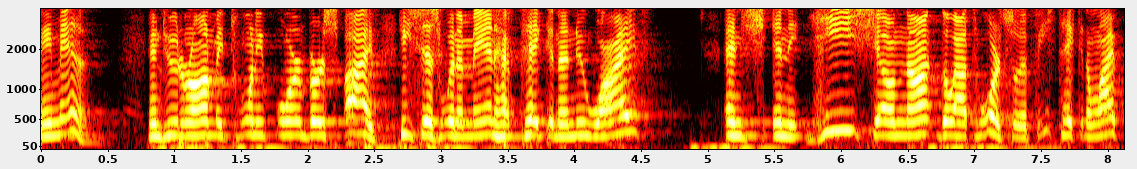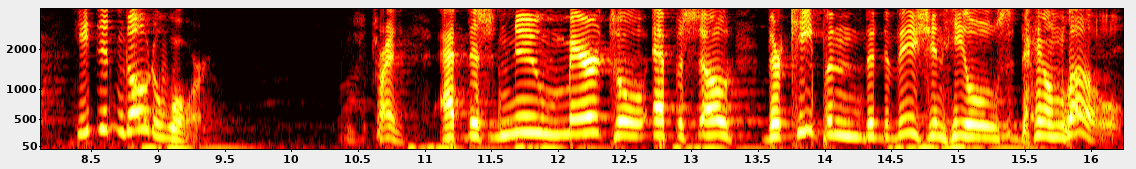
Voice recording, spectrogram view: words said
Amen. In Deuteronomy 24 and verse 5, he says, When a man have taken a new wife, and, sh- and he shall not go out to war. So if he's taken a wife, he didn't go to war. He's trying. At this new marital episode, they're keeping the division heels down low. Right.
